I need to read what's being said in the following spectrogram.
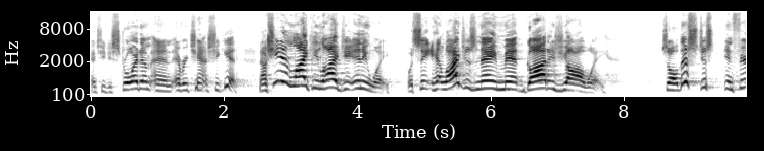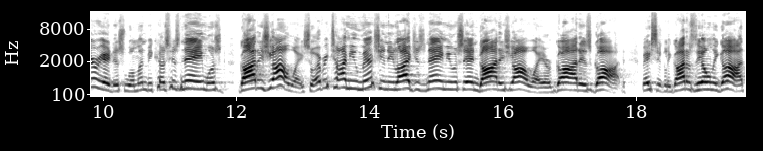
And she destroyed them and every chance she get. Now she didn't like Elijah anyway. But see, Elijah's name meant God is Yahweh. So this just infuriated this woman because his name was God is Yahweh. So every time you mentioned Elijah's name, you were saying God is Yahweh or God is God. Basically, God is the only God.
